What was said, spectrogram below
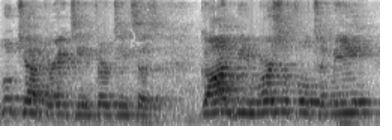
Luke chapter 18, 13 says, God be merciful to me,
